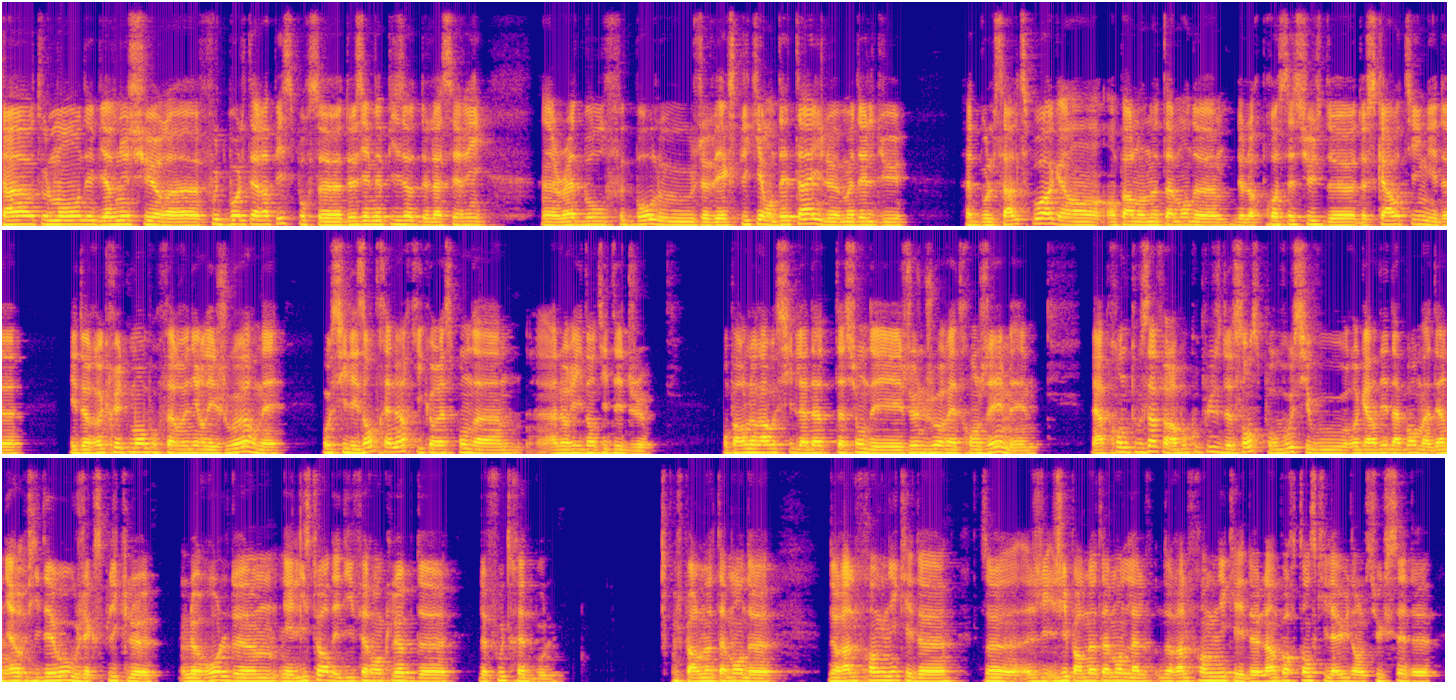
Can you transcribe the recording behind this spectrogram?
Ciao tout le monde et bienvenue sur euh, Football Therapist pour ce deuxième épisode de la série euh, Red Bull Football où je vais expliquer en détail le modèle du Red Bull Salzburg en, parlant notamment de, leur processus de, scouting et de recrutement pour faire venir les joueurs mais aussi les entraîneurs qui correspondent à leur identité de jeu. On parlera aussi de l'adaptation des jeunes joueurs étrangers mais et apprendre tout ça fera beaucoup plus de sens pour vous si vous regardez d'abord ma dernière vidéo où j'explique le, le rôle et l'histoire des différents clubs de, foot Red Bull. Je parle notamment de, de Ralph Rangnick et de, j'y parle notamment de, Ralph Rangnick et de l'importance qu'il a eu dans le succès de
